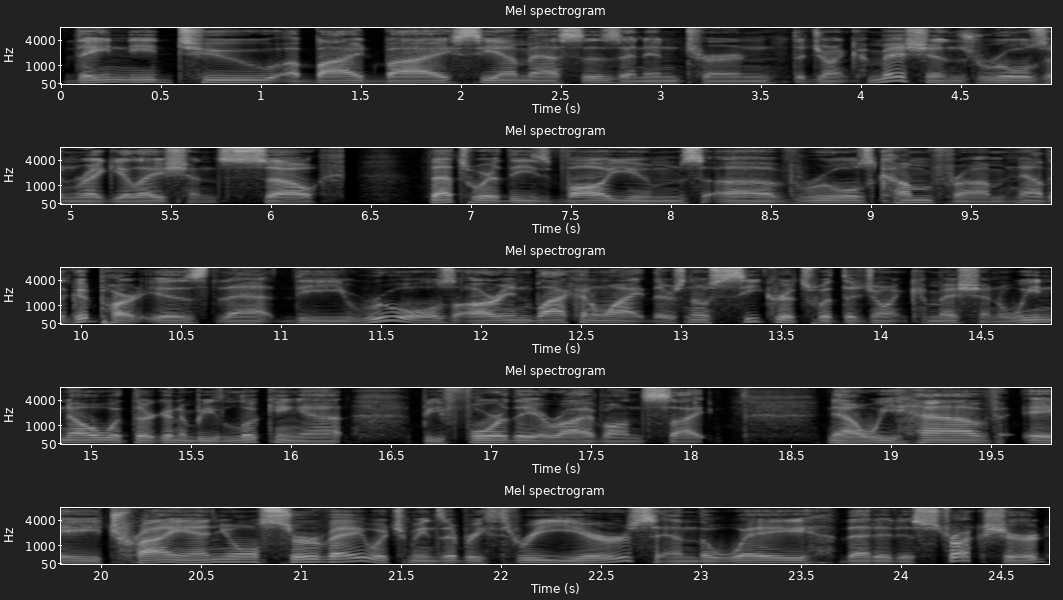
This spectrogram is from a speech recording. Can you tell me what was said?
they need to abide by CMS's and in turn the Joint Commission's rules and regulations. So that's where these volumes of rules come from. Now, the good part is that the rules are in black and white. There's no secrets with the Joint Commission. We know what they're going to be looking at before they arrive on site. Now, we have a triennial survey, which means every three years, and the way that it is structured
